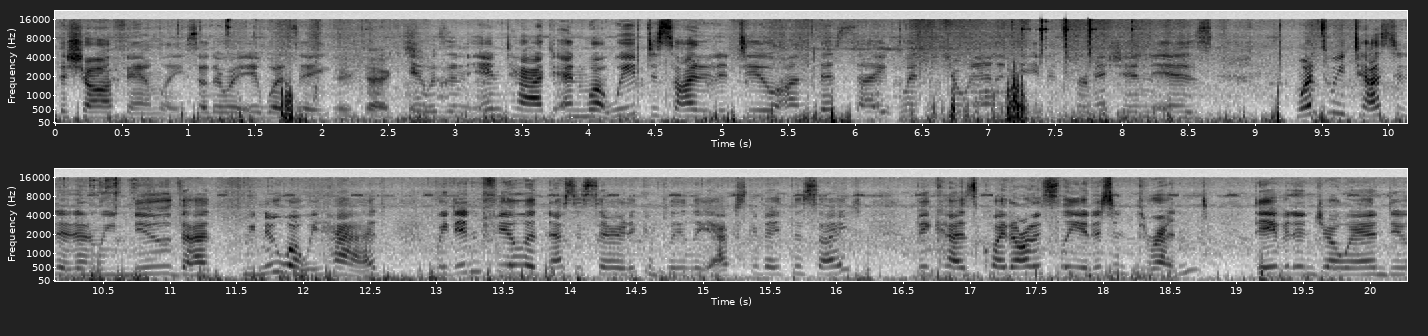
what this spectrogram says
the Shaw family. So there it was a Intact. it was an intact, and what we've decided to do on this site with Joanne and David's permission is, once we tested it and we knew that we knew what we had, we didn't feel it necessary to completely excavate the site because, quite honestly, it isn't threatened. David and Joanne do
